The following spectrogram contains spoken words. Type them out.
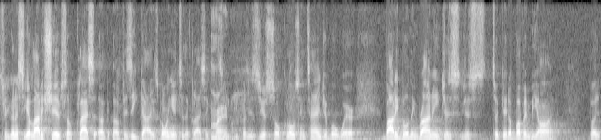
So you're going to see a lot of shifts of class uh, uh, physique guys going into the classic physique Right. because it's just so close and tangible. Where bodybuilding, Ronnie just just took it above and beyond, but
